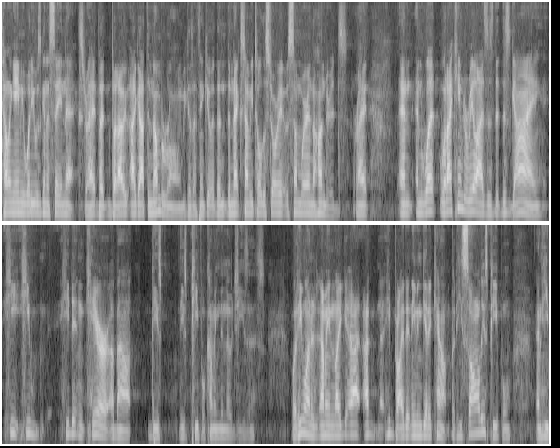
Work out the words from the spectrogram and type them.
telling Amy what he was going to say next, right? But but I, I got the number wrong because I think it was, the, the next time he told the story it was somewhere in the hundreds, right? And, and what, what I came to realize is that this guy, he, he, he didn't care about these, these people coming to know Jesus. What he wanted, I mean, like, I, I, he probably didn't even get a count, but he saw all these people and he,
